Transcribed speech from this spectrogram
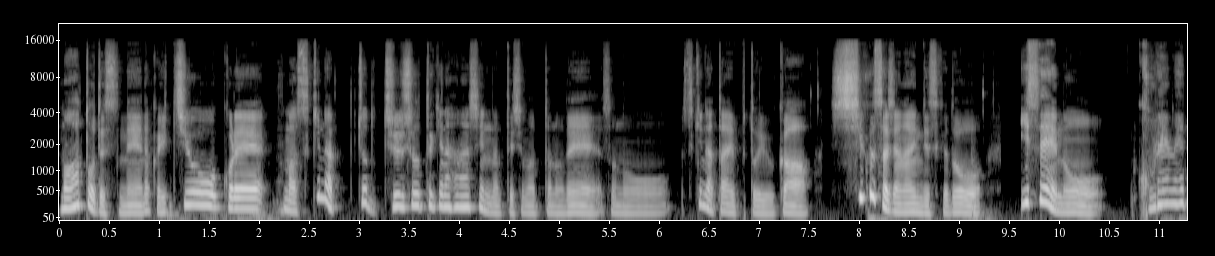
まああとですねなんか一応これまあ好きなちょっと抽象的な話になってしまったのでその好きなタイプというか仕草じゃないんですけど異性のこれめっ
